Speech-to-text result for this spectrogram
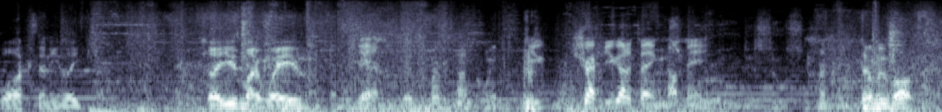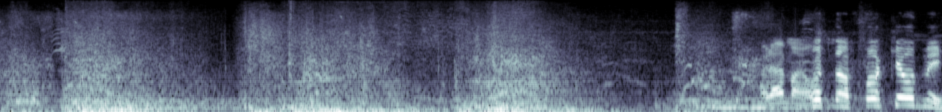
blocks any like. Should I use my wave? Damn. That's the perfect time for wave. You, Shref, you got a tank, not me. Don't move off. I'd have my What the fuck killed me?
